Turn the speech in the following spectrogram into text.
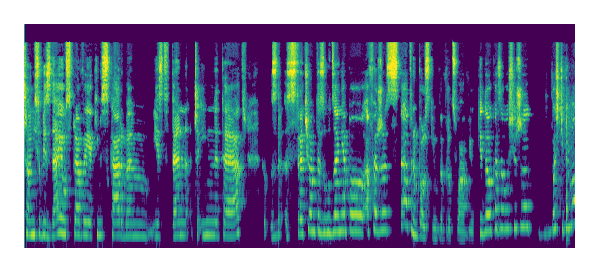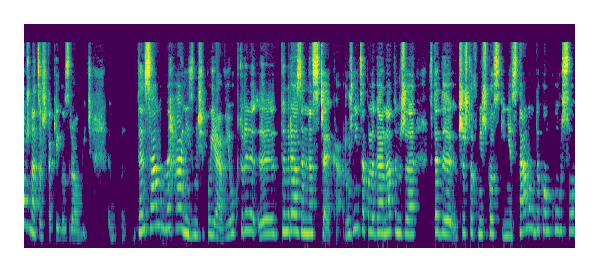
czy oni sobie zdają sprawę, jakim skarbem jest ten czy inny teatr. Straciłam te złudzenia po aferze z Teatrem Polskim we Wrocławiu, kiedy okazało się, że właściwie można coś takiego zrobić. Ten sam mechanizm się pojawił, który e, tym razem nas czeka. Różnica polegała na tym, że wtedy Krzysztof Mieszkowski nie stanął do konkursu.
